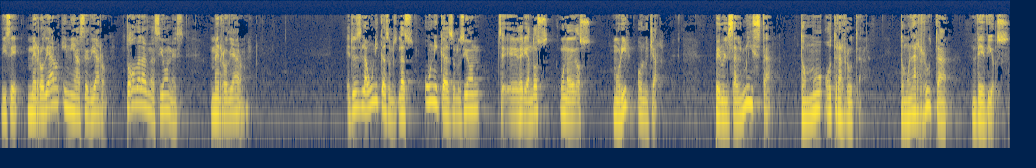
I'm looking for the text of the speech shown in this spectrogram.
dice, me rodearon y me asediaron. Todas las naciones me rodearon. Entonces la única, las únicas solución eh, serían dos, una de dos, morir o luchar. Pero el salmista tomó otra ruta, tomó la ruta de Dios.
